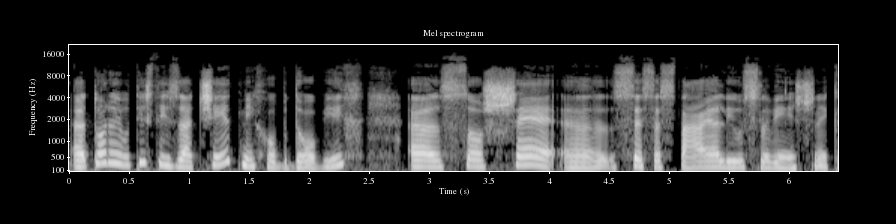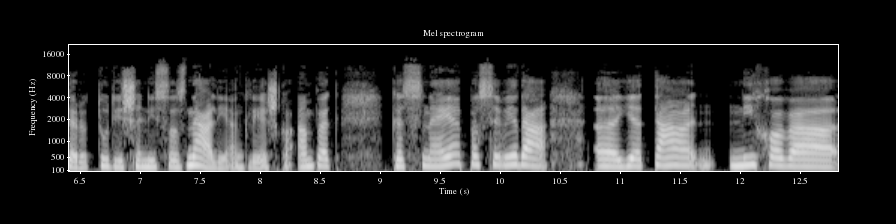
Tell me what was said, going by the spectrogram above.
E, torej, v tistih začetnih obdobjih e, so še e, se sestajali v slovenščini, ker tudi še niso znali angliško, ampak kasneje pa seveda je ta njihova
